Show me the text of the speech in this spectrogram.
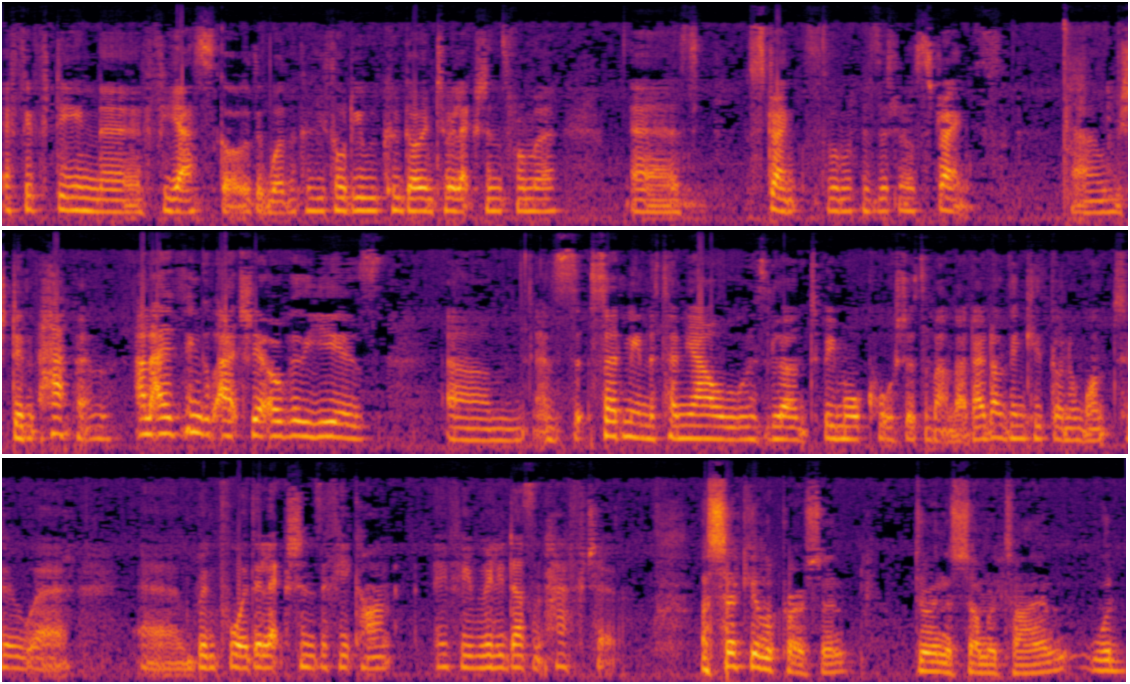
F-15 uh, fiasco, because he thought he could go into elections from a uh, strength, from a position of strength, um, which didn't happen. And I think actually over the years, um, and certainly Netanyahu has learned to be more cautious about that. I don't think he's going to want to uh, bring forward elections if he can't, if he really doesn't have to. A secular person during the summertime would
